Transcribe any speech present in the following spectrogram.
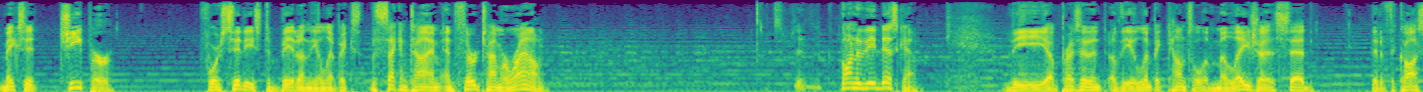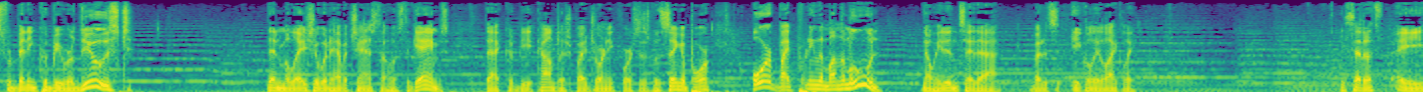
makes it cheaper for cities to bid on the Olympics the second time and third time around. It's a quantity discount. The uh, president of the Olympic Council of Malaysia said that if the cost for bidding could be reduced, then Malaysia would have a chance to host the Games. That could be accomplished by joining forces with Singapore or by putting them on the moon. No, he didn't say that, but it's equally likely. He said a, a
